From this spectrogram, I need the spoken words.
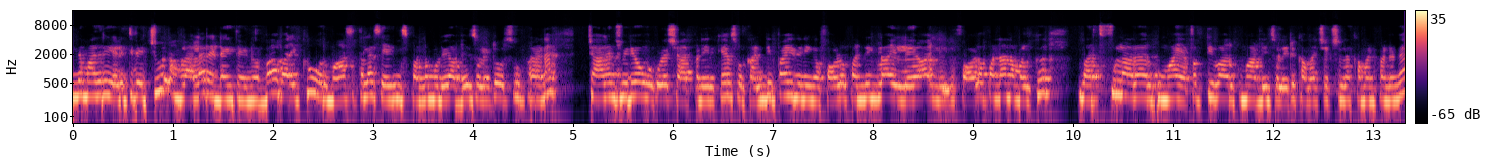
இந்த மாதிரி எடுத்து வச்சு நம்மளால ரெண்டாயிரத்தி ஐநூறுபா வரைக்கும் ஒரு மாசத்துல சேவிங்ஸ் பண்ண முடியும் அப்படின்னு சொல்லிட்டு ஒரு சூப்பரான சேலஞ்ச் வீடியோ உங்க கூட ஷேர் பண்ணியிருக்கேன். ஸோ கண்டிப்பா இது நீங்க ஃபாலோ பண்றீங்களா இல்லையா? இல்லை இது ஃபாலோ பண்ணா நம்மளுக்கு ஒர்க்ஃபுல்லா தான் இருக்குமா? எஃபெக்டிவா இருக்குமா? அப்படின்னு சொல்லிட்டு கமெண்ட் செக்ஷன்ல கமெண்ட் பண்ணுங்க.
